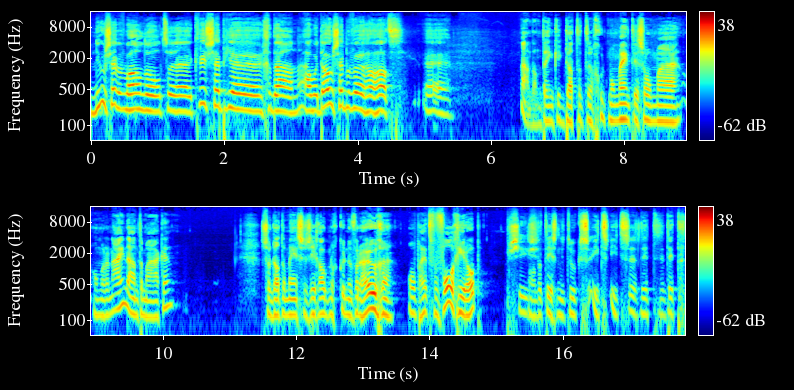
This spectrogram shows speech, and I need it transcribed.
nieuws hebben we behandeld, eh, quiz heb je gedaan, oude doos hebben we gehad. Eh, Nou, dan denk ik dat het een goed moment is om, om er een einde aan te maken. Zodat de mensen zich ook nog kunnen verheugen op het vervolg hierop. precies. Want het is natuurlijk iets, iets dit, dit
